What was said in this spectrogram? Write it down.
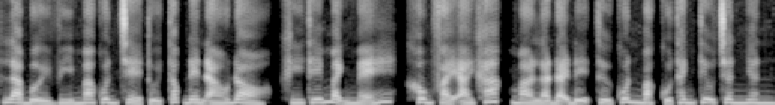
là bởi vì ma quân trẻ tuổi tóc đen áo đỏ, khí thế mạnh mẽ, không phải ai khác mà là đại đệ tử quân mặc của thanh tiêu chân nhân,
